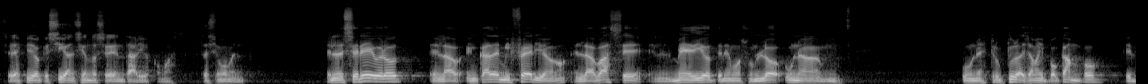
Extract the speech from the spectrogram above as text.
se les pidió que sigan siendo sedentarios como hasta ese momento. En el cerebro, en, cada hemisferio, en la base, en el medio, tenemos una, una estructura llamada hipocampo que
